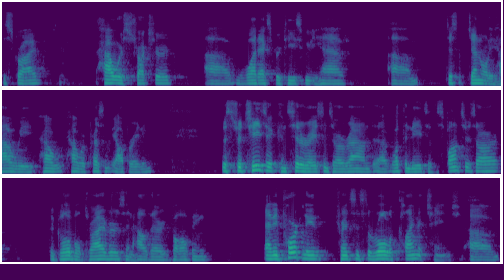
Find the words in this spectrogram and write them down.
described, how we're structured, uh, what expertise we have, um, just generally how we how how we're presently operating. The strategic considerations are around uh, what the needs of the sponsors are, the global drivers and how they're evolving, and importantly, for instance, the role of climate change, um,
